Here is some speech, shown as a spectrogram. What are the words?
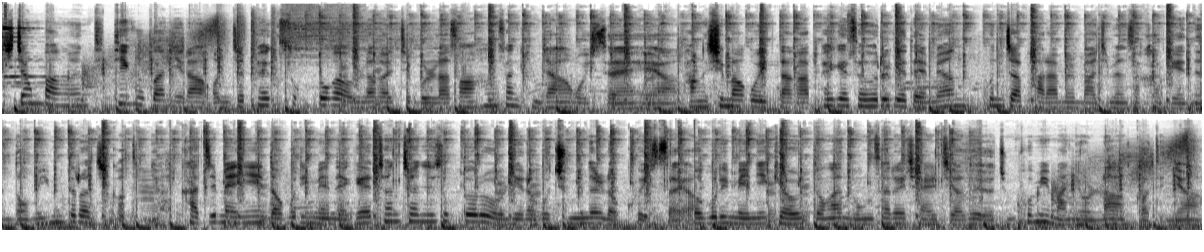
시정방은 TT 구간이라 언제 팩 속도가 올라갈지 몰라서 항상 긴장하고 있어야 해요. 방심하고 있다가 팩에서 흐르게 되면 혼자 바람을 맞으면서 가기에는 너무 힘들어지거든요. 가지맨이 너구리맨에게 천천히 속도를 올리라고 주문을 넣고 있어요. 너구리맨이 겨울 동안 농사를 잘 지어서 요즘 폼이 많이 올라왔거든요.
